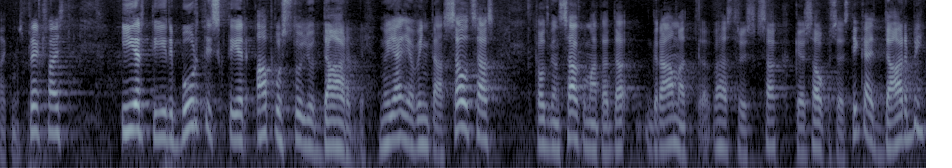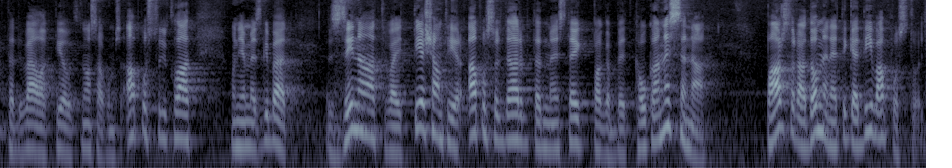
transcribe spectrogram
laikam, priekšlaist, ir tīri burtiski tie ir apakstuļu darbi. Nu, ja jau viņi tā saucās, kaut gan sākumā tā grāmata vēsturiski saka, ka ir saukusies tikai darbi, tad vēlāk pieliks nosaukums apakstuļu klāt. Un, ja mēs gribētu zināt, vai tiešām tie ir apakstuļu darbi, tad mēs teiktu, pagaidi, kaut kā nesenāk. Pārsvarā dominē tikai divi apakstuļi.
